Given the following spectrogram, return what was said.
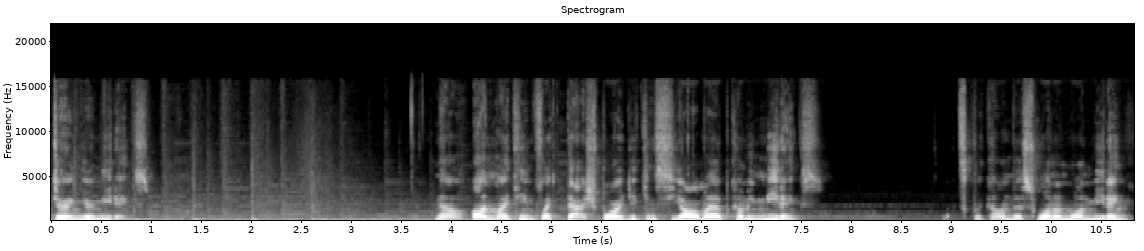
during your meetings. Now on my Teamflect dashboard, you can see all my upcoming meetings. Let's click on this one-on-one -on -one meeting.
